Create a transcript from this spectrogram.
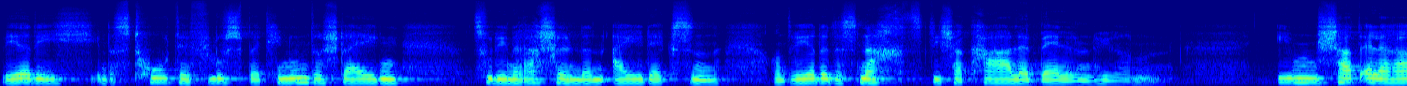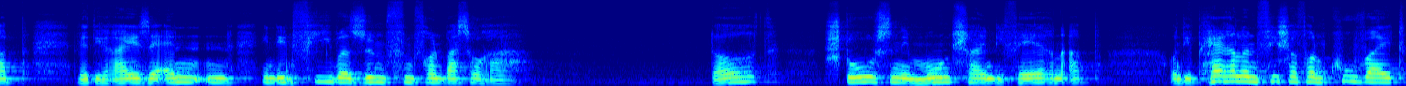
werde ich in das tote Flussbett hinuntersteigen zu den raschelnden Eidechsen und werde des Nachts die Schakale bellen hören. Im Shat el Arab wird die Reise enden in den Fiebersümpfen von Bassora. Dort stoßen im Mondschein die Fähren ab und die Perlenfischer von Kuwait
